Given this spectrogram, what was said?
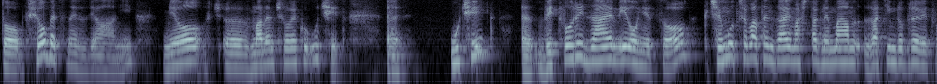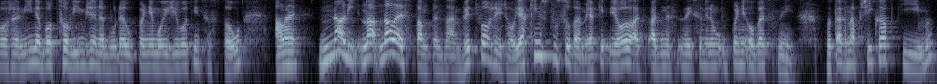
to všeobecné vzdělání mělo v, v mladém člověku učit. Učit vytvořit zájem i o něco, k čemu třeba ten zájem až tak nemám zatím dobře vytvořený, nebo co vím, že nebude úplně mojí životní cestou, ale nalí, na, nalézt tam ten zájem, vytvořit ho. Jakým způsobem? Jakým, jo, ať, ať nejsem jenom úplně obecný. No tak například tím,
